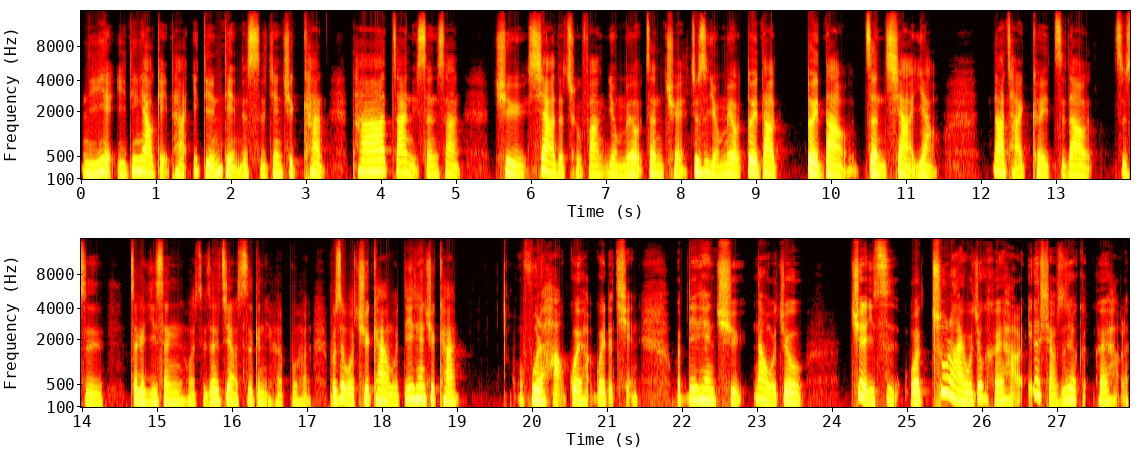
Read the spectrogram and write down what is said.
你也一定要给他一点点的时间去看他在你身上去下的处方有没有正确，就是有没有对到。对到症下药，那才可以知道，就是这个医生或者这个治疗师跟你合不合。不是我去看，我第一天去看，我付了好贵好贵的钱，我第一天去，那我就。去了一次，我出来我就可以好了，一个小时就可可以好了，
